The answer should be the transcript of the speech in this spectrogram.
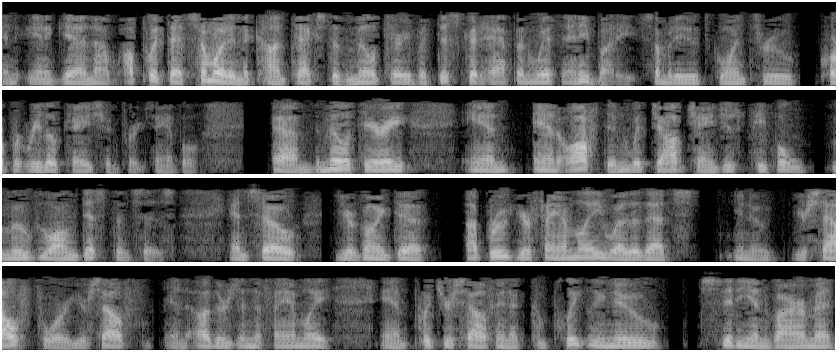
and, and again, I'll, I'll, put that somewhat in the context of the military, but this could happen with anybody, somebody that's going through corporate relocation, for example. Um, the military and and often with job changes, people move long distances, and so you're going to uproot your family, whether that's you know yourself or yourself and others in the family, and put yourself in a completely new city environment,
